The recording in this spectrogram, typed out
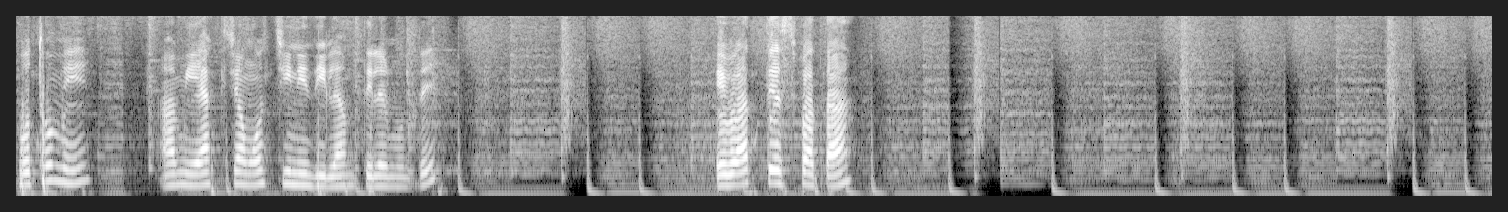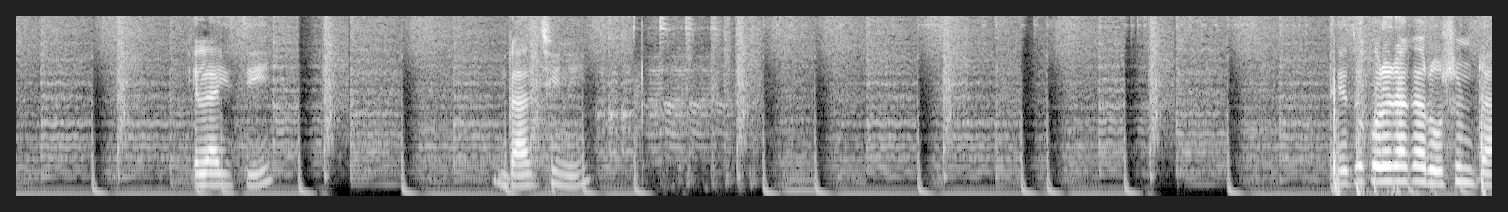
প্রথমে আমি এক চামচ চিনি দিলাম তেলের মধ্যে। এবার তেজপাতা এলাইচি দালচিনি থেতো করে রাখা রসুনটা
